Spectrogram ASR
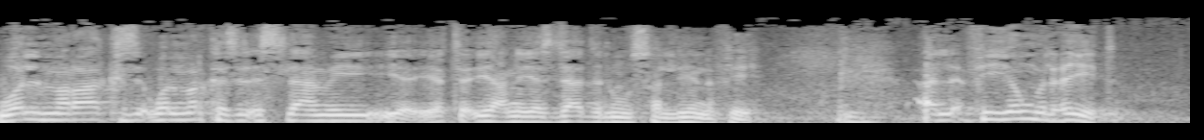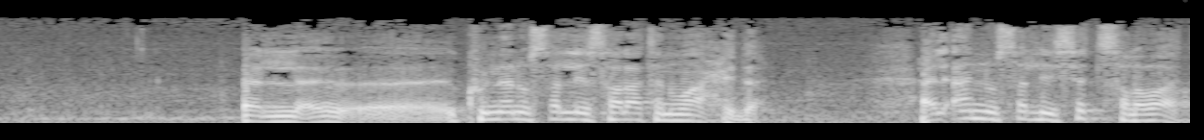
والمراكز والمركز الإسلامي يعني يزداد المصلين فيه. في يوم العيد كنا نصلي صلاة واحدة. الآن نصلي ست صلوات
